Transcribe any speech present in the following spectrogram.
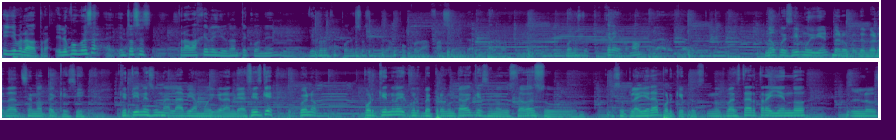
y lleva la otra. Y le pongo esa. Entonces, trabajé de ayudante con él y yo creo que por eso se me da un poco la facilidad de palabra. Bueno, es lo que creo, ¿no? No, pues sí, muy bien, pero de verdad se nota que sí. Que tienes una labia muy grande. Así es que, bueno, ¿por qué no me, me preguntaba que si me gustaba su, su playera? Porque pues nos va a estar trayendo los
